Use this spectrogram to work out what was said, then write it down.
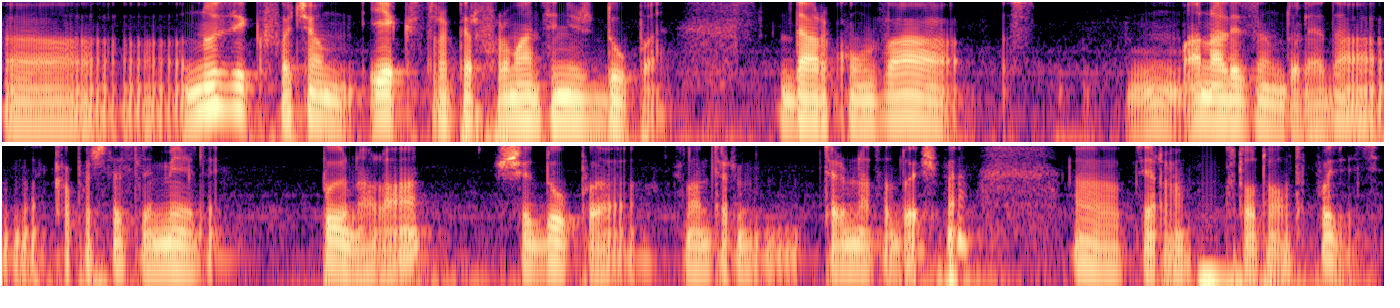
Uh, nu zic că făceam extra performanțe nici după, dar cumva analizându-le, da, capacitățile mele până la și după când am term- terminat a 12 uh, era cu totul altă poziție.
